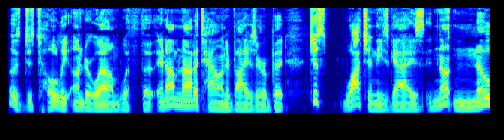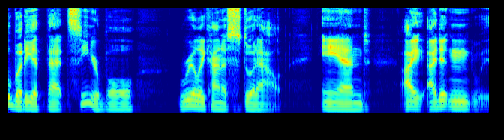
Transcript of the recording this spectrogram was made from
I was just totally underwhelmed with the. And I'm not a talent advisor, but just watching these guys, no nobody at that Senior Bowl really kind of stood out. And I I didn't.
